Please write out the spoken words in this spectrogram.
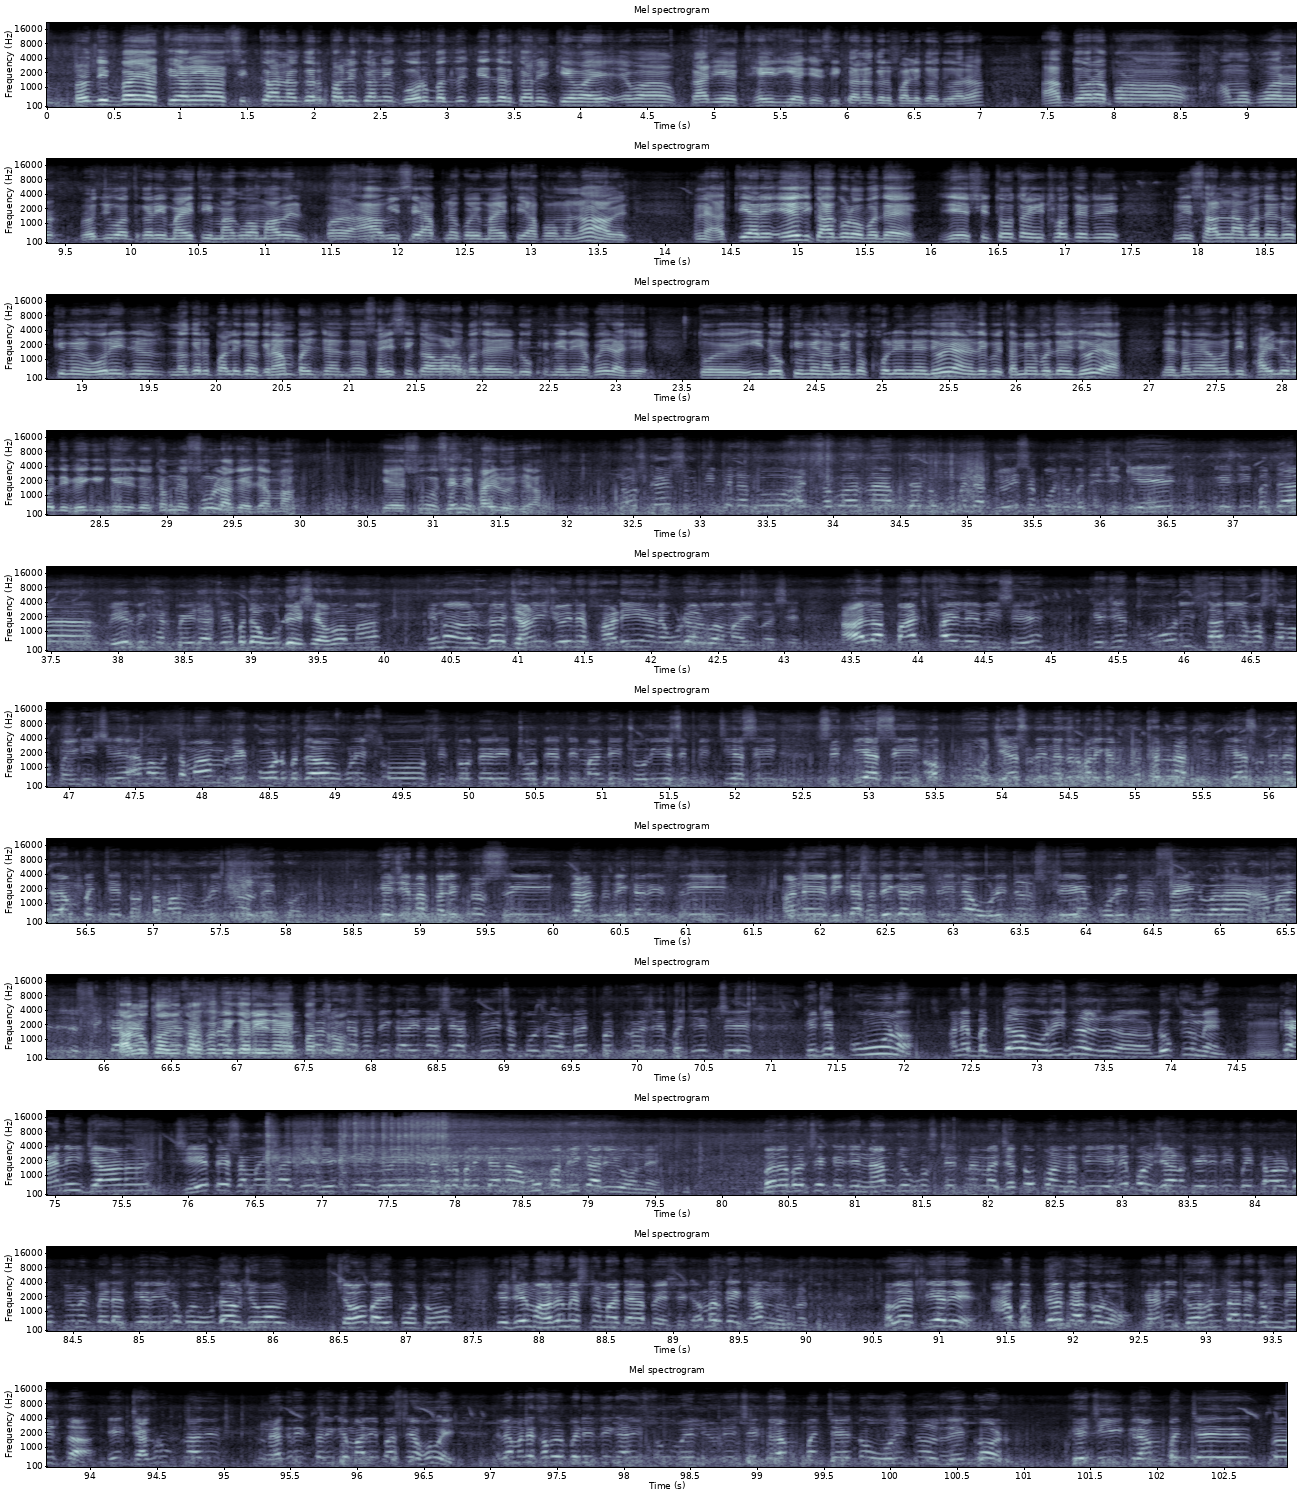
પ્રદીપભાઈ અત્યારે આ સિક્કા નગરપાલિકાની ઘોર બદ- બેદરકારી કહેવાય એવા કાર્ય થઈ રહ્યા છે સિક્કા નગરપાલિકા દ્વારા. આપ દ્વારા પણ અમુક વાર રજૂઆત કરી, માહિતી માંગવામાં આવેલ, પણ આ વિશે આપને કોઈ માહિતી આપવામાં ન આવેલ. અને અત્યારે એ જ કાગળો બધાએ જે સિત્તોતેર, ઇઠોતેરની સાલના બધા ડોક્યુમેન્ટ ઓરિજિનલ નગરપાલિકા, ગ્રામ પંચાયતના સહી સિક્કાવાળા બધા ડોક્યુમેન્ટ અહીંયા પડ્યા છે. તો એ ડોક્યુમેન્ટ અમે તો ખોલીને જોયા નથી પણ તમે બધા જોયા ને તમે આ બધી ફાઇલો બધી ભેગી કરી તો તમને શું લાગે છે આમાં? કે શું, શેની ફાઇલો છે આ? નમસ્કાર, સૌથી પહેલા તો આજ સવારના બધા ડોક્યુમેન્ટ આપ જોઈ શકો છો બધી જગ્યાએ કે જે બધા વેર વિખેર પડ્યા છે, બધા ઉડે છે હવામાં. એમાં અડધા જાણી જોઈને ફાડી અને ઉડાડવામાં આવ્યા છે. હાલ આ પાંચ ફાઇલ એવી છે કે જે થોડી સારી અવસ્થામાં પડી છે. આમાં તમામ રેકોર્ડ બધા ઓગણીસો સિત્તોતેર ઇઠોતેરથી માંડી ચોર્યાસી, પિચ્યાસી, સિત્યાસી અપ ટુ જ્યાં સુધી નગરપાલિકાનું ગઠન ના થયું, ત્યાં સુધીના ગ્રામ પંચાયતનો તમામ ઓરિજિનલ રેકોર્ડ કે જેમાં કલેક્ટર શ્રી, પ્રાંત અધિકારી શ્રી અને વિકાસ અધિકારી શ્રીના ઓરિજિનલ સ્ટેમ્પ ઓરિજિનલ સાઇન વાળા આમાં તાલુકા વિકાસ અધિકારીના પત્રો. વિકાસ અધિકારીના છે આપ જોઈ શકો છો અંદાજપત્ર છે બજેટ છે કે જે પૂર્ણ અને બધા ઓરિજિનલ ડોક્યુમેન્ટ કે આની જાણ જે તે સમયમાં જે વ્યક્તિએ જોઈએ અને નગરપાલિકાના અમુક અધિકારીઓને બરાબર છે કે જે નામજોગનું સ્ટેટમેન્ટમાં જતો પણ નથી એને પણ જાણ કરી હતી ભાઈ તમારો ડોક્યુમેન્ટ પડ્યા ત્યારે એ લોકોએ ઉડાવ જવાબ જવાબ આપ્યો હતો કે જેમ હરમેશને માટે આપે છે કે અમારે કંઈ કામનું નથી. હવે અત્યારે આ બધા કાગળો કે આની ગહનતા અને ગંભીરતા એક જાગૃત નાગરિક- તરીકે મારી પાસે હોય. એટલે મને ખબર પડી હતી કે આની શું વેલ્યુ છે ગ્રામ પંચાયતનો ઓરિજિનલ રેકોર્ડ કે જે ગ્રામ પંચાયત,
